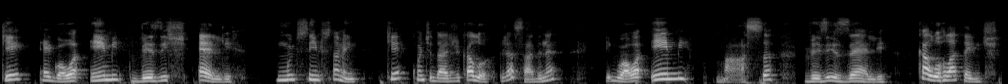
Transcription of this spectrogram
Q é igual a M vezes L. Muito simples também. Q, quantidade de calor. Já sabe, né? Igual a M, massa, vezes L, calor latente.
